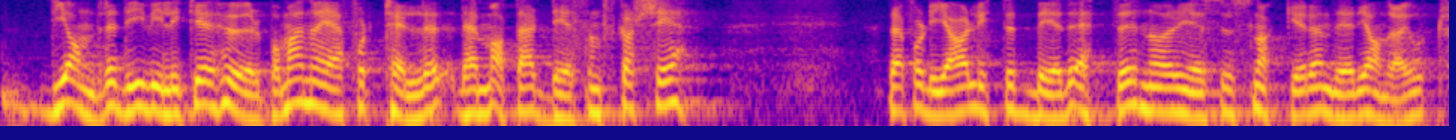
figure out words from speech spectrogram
De andre de vil ikke høre på meg når jeg forteller dem at det er det som skal skje. Det er fordi jeg har lyttet bedre etter når Jesus snakker, enn det de andre har gjort.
